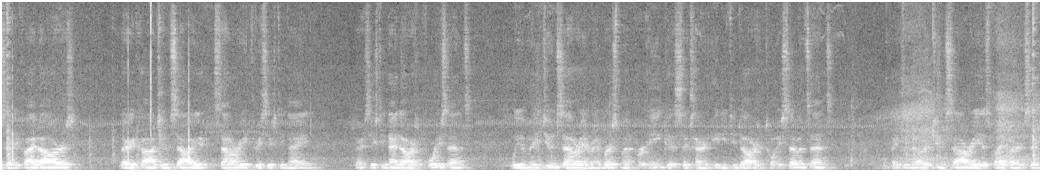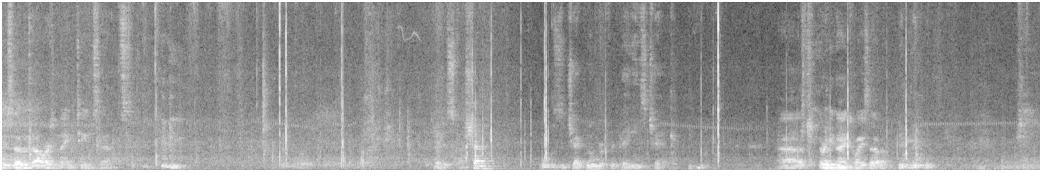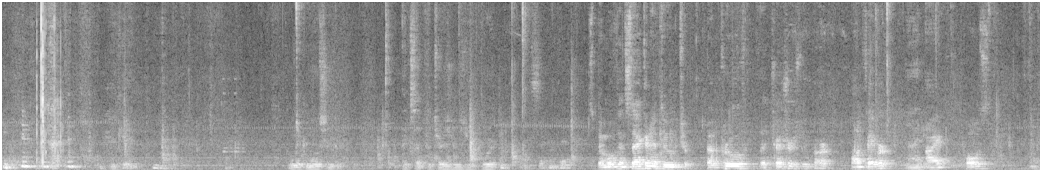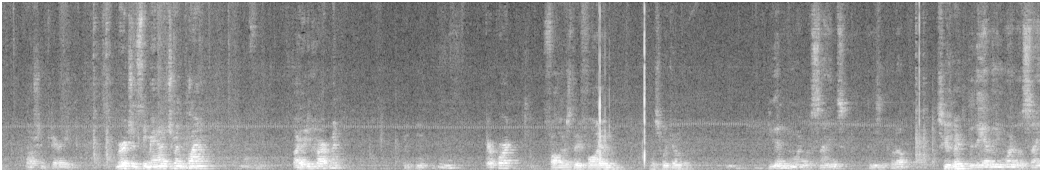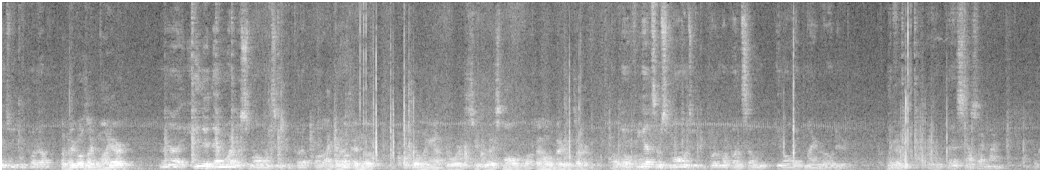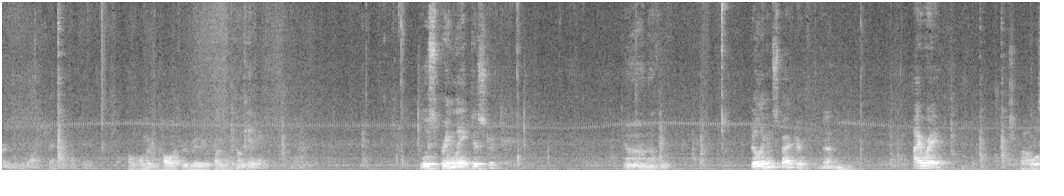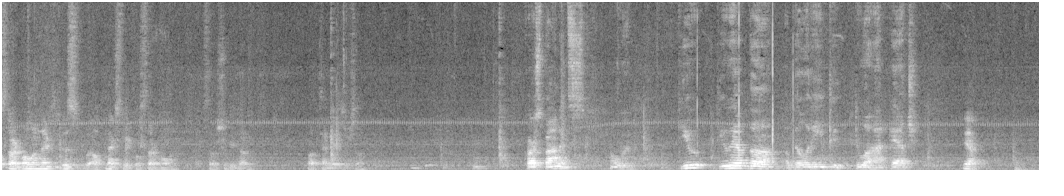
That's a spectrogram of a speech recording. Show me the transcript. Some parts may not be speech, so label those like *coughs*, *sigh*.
seventy-five dollars. Larry Cod, June salary, salary, three sixty-nine, hundred sixty-nine dollars and forty cents. William A. June salary and reimbursement for Inc. is six hundred eighty-two dollars and twenty-seven cents. Peggy Miller, June salary is five hundred seventy-seven dollars and nineteen cents. Any discussion? What was the check number for Peggy's check? Uh, thirty-nine twenty-seven. Okay. I'll make a motion to accept the treasurer's report. It's been moved and seconded to tr- approve the treasurer's report. All in favor? Aye. Aye. Opposed? Motion carried. Emergency management plan? Fire department? Mm-hmm. Airport? Father's Day flying this weekend. You got any more of those signs that we can put up? Excuse me, Do they have any more of those signs we can put up? the big ones like in my yard. No, either them or the small ones we can put up all I can around. look in the building afterwards, see if there's small ones left. I know the big ones aren't. Okay, if you got some small ones, we can put them up on some, you know, like my road or different different places. I'll, I'll make a call after the meeting and find out. Okay. Blue Spring Lake District? No, nothing. Building inspector? Nothing. Highway? Uh, we'll start mowing next, this, well, next week we'll start mowing, so it should be done about ten days or so. Correspondence? Hold on. Do you, do you have the ability to do a hot patch? Yeah,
